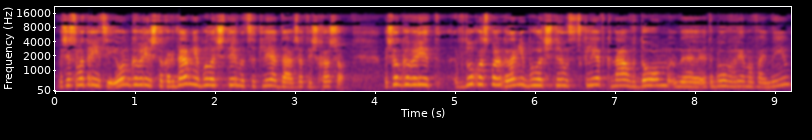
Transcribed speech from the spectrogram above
Значит, смотрите, и он говорит, что когда мне было 14 лет, да, все отлично, хорошо. Значит, он говорит, вдруг вспомнил, когда мне было 14 лет, к нам в дом, э, это было во время войны,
